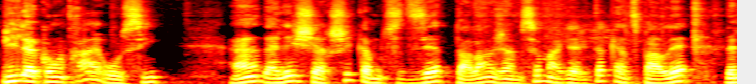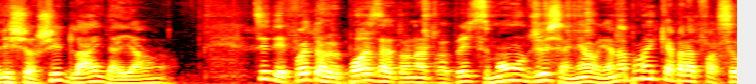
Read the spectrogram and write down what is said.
Puis le contraire aussi. Hein, d'aller chercher, comme tu disais tout à l'heure, j'aime ça, Margarita, quand tu parlais, d'aller chercher de l'aide ailleurs. Tu sais, des fois, tu as un poste dans ton entreprise, tu dis, mon Dieu Seigneur, il n'y en a pas un qui est capable de faire ça.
